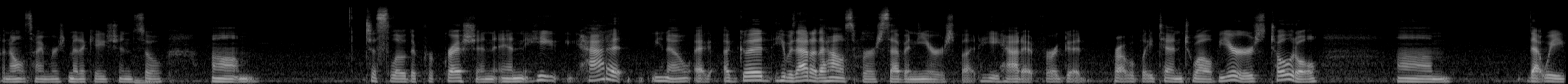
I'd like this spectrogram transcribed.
an Alzheimer's medication. So, um, to slow the progression. And he had it, you know, a, a, good, he was out of the house for seven years, but he had it for a good probably 10, 12 years total um, that we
